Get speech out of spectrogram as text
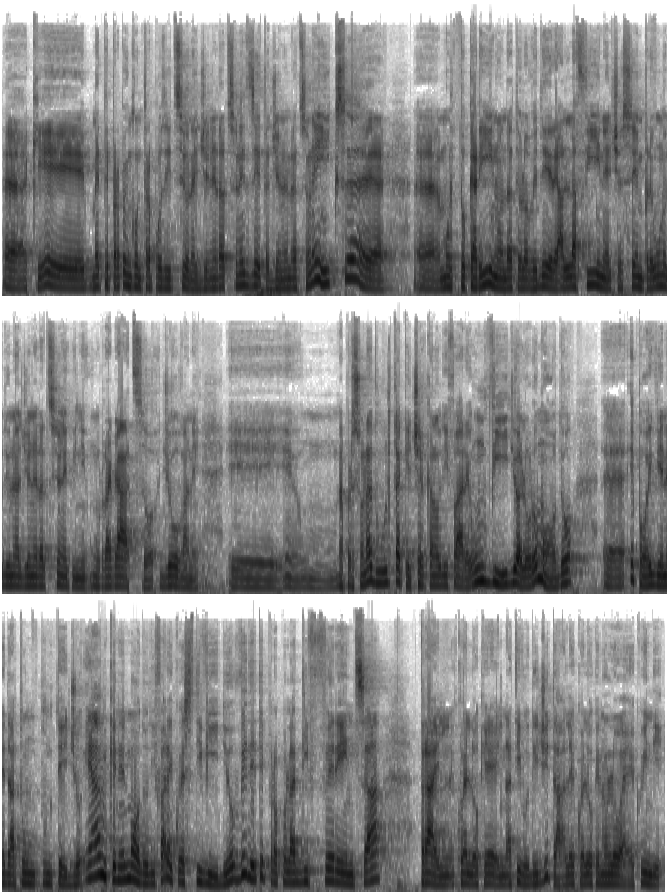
eh, che mette proprio in contrapposizione generazione Z, generazione X, eh, eh, molto carino, andatelo a vedere, alla fine c'è sempre uno di una generazione, quindi un ragazzo giovane e una persona adulta che cercano di fare un video a loro modo eh, e poi viene dato un punteggio e anche nel modo di fare questi video vedete proprio la differenza tra il, quello che è il nativo digitale e quello che non lo è. Quindi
